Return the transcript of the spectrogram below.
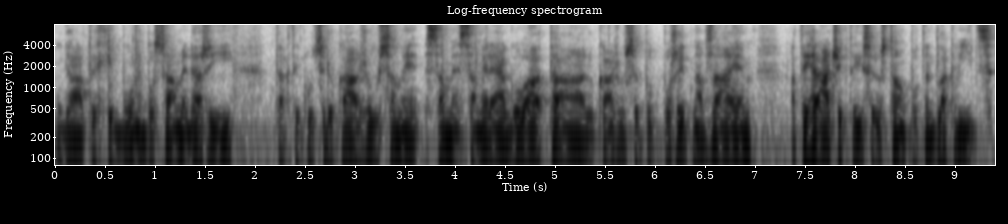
uděláte chybu nebo se vám nedaří, tak ty kluci dokážou sami, sami, sami reagovat a dokážou se podpořit navzájem a ty hráči, kteří se dostanou po ten tlak víc,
